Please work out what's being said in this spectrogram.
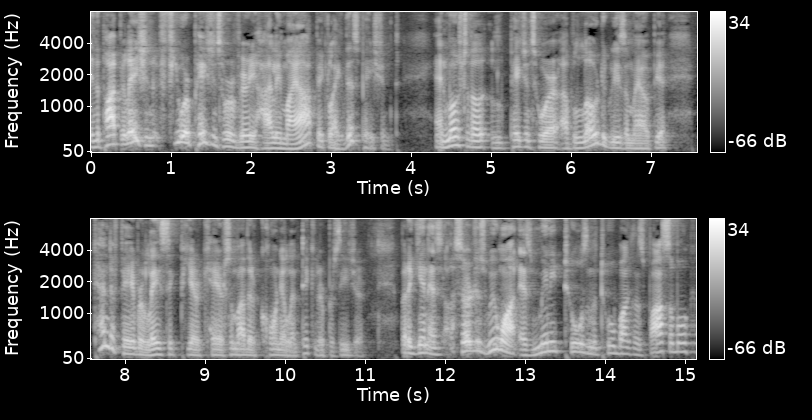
in the population, fewer patients who are very highly myopic, like this patient. And most of the patients who are of low degrees of myopia tend to favor LASIK, PRK, or some other corneal lenticular procedure. But again, as surgeons, we want as many tools in the toolbox as possible,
